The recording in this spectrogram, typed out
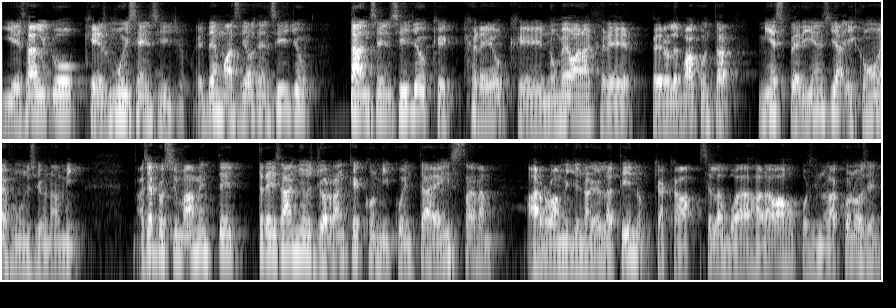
y es algo que es muy sencillo, es demasiado sencillo, tan sencillo que creo que no me van a creer, pero les voy a contar mi experiencia y cómo me funciona a mí. Hace aproximadamente tres años yo arranqué con mi cuenta de Instagram, arroba millonario latino, que acá se las voy a dejar abajo por si no la conocen.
